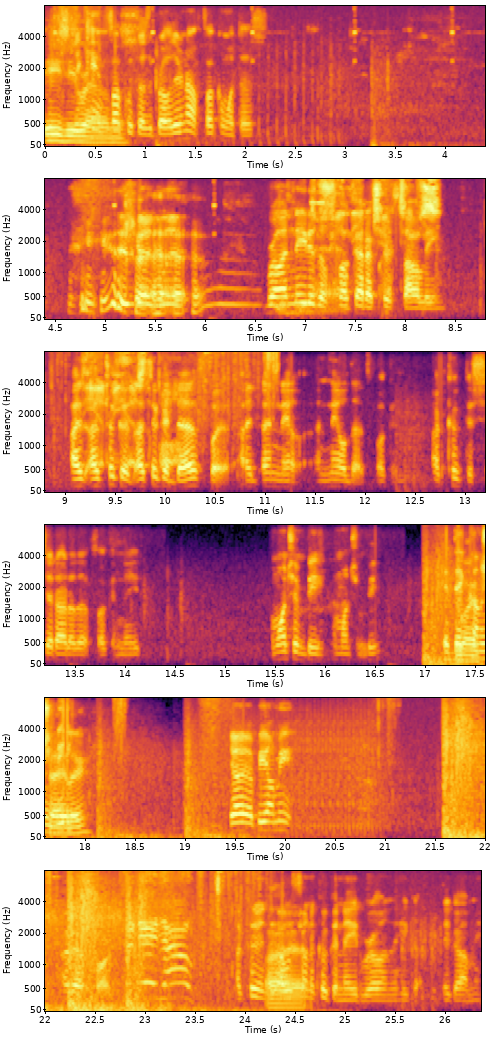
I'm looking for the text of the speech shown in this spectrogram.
Easy They round. can't fuck with us, bro. They're not fucking with us. this guy's lit. Bro, I naded the fuck out of Chris Solly. I, I took a I took a death, but I, I nailed I nailed that fucking. I cooked the shit out of that fucking nade. I'm watching B. I'm watching B. If they Going coming B, trailer. Yeah, yeah, B on me. I got fucked. Grenade out! I couldn't. I was Alright. trying to cook a nade, bro, and then he got they got me.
